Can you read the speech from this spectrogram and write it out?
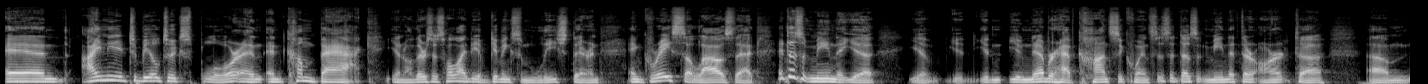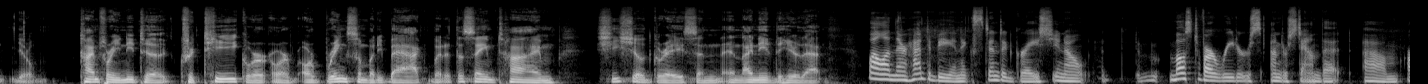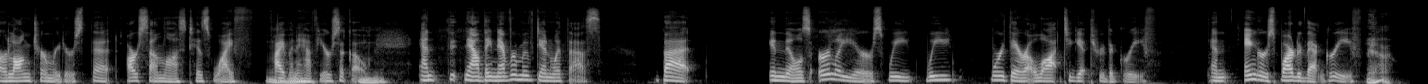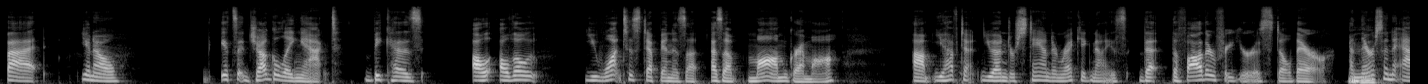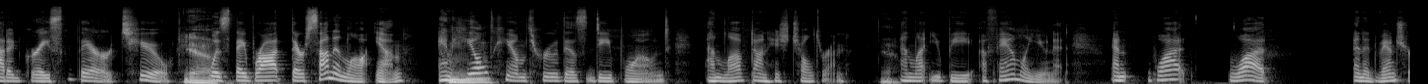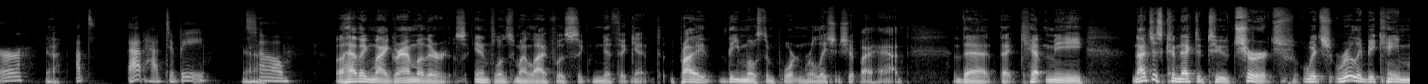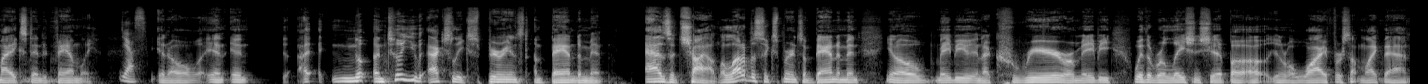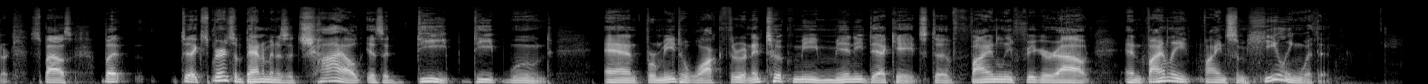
and I needed to be able to explore and and come back. You know, there's this whole idea of giving some leash there, and and grace allows that. It doesn't mean that you you you you, you never have consequences. It doesn't mean that there aren't uh, um, you know times where you need to critique or, or or bring somebody back. But at the same time, she showed grace, and and I needed to hear that. Well, and there had to be an extended grace. You know, most of our readers understand that um, our long-term readers that our son lost his wife five mm-hmm. and a mm-hmm. half years ago mm-hmm. and th- now they never moved in with us but in those early years we we were there a lot to get through the grief and anger is part of that grief yeah but you know it's a juggling act because al- although you want to step in as a as a mom grandma um, you have to you understand and recognize that the father figure is still there and mm-hmm. there's an added grace there too yeah. was they brought their son-in-law in and mm. healed him through this deep wound and loved on his children yeah. and let you be a family unit and what what an adventure yeah that's that had to be yeah. so well, having my grandmother's influence in my life was significant. Probably the most important relationship I had that that kept me not just connected to church, which really became my extended family. Yes. You know, and and I, no, until you've actually experienced abandonment as a child. A lot of us experience abandonment, you know, maybe in a career or maybe with a relationship, a, you know, a wife or something like that or spouse. But to experience abandonment as a child is a deep, deep wound. And for me to walk through and it took me many decades to finally figure out and finally find some healing with it.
